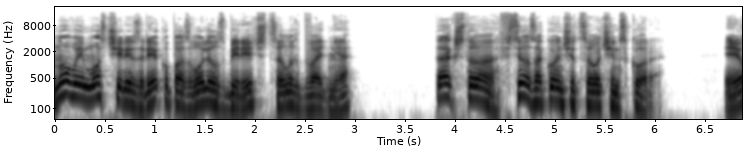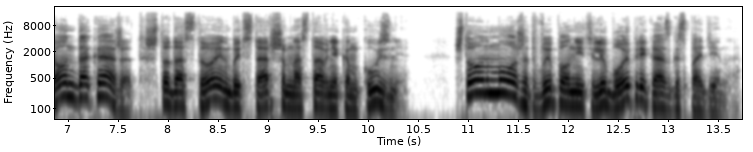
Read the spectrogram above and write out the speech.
Новый мост через реку позволил сберечь целых два дня. Так что все закончится очень скоро. И он докажет, что достоин быть старшим наставником кузни, что он может выполнить любой приказ господина.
